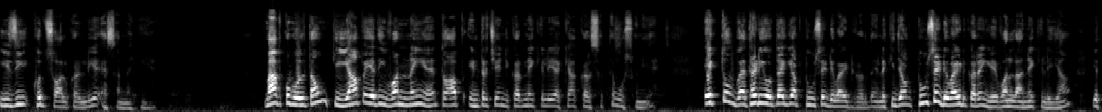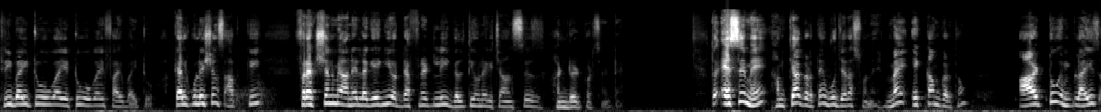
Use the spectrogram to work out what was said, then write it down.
इजी खुद सॉल्व कर लिए, ऐसा नहीं है। मैं आपको बोलता हूँ कि यहाँ पे यदि वन नहीं है तो आप इंटरचेंज करने के लिए क्या कर सकते हैं, वो सुनिए। एक तो मेथड ही होता है कि आप टू से डिवाइड कर दें, लेकिन जब आप टू से डिवाइड करेंगे वन लाने के लिए यहाँ, ये थ्री बाई टू होगा, ये टू होगा, ये फाइव बाई टू होगा। कैलकुलेशंस आपकी फ्रैक्शन में आने लगेगी और डेफिनेटली गलती होने के चांसेस हंड्रेड परसेंट है। तो ऐसे में हम क्या करते हैं, वो जरा सुने। मैं एक काम करता हूँ R two implies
